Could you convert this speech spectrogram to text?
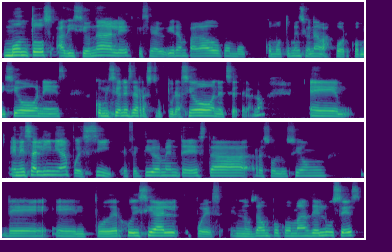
montos adicionales que se hubieran pagado como, como tú mencionabas, por comisiones, comisiones de reestructuración, etcétera, ¿no? Eh, en esa línea, pues sí, efectivamente esta resolución del Poder Judicial, pues nos da un poco más de luces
